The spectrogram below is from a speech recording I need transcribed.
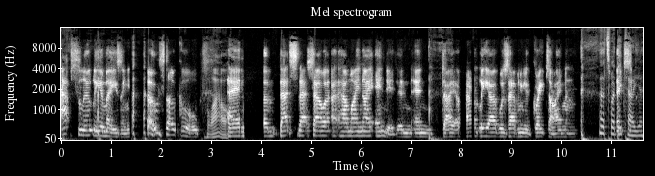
absolutely amazing. So so cool, Wow. and um, that's that's how how my night ended. And and I, apparently I was having a great time and That's what they tell you.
